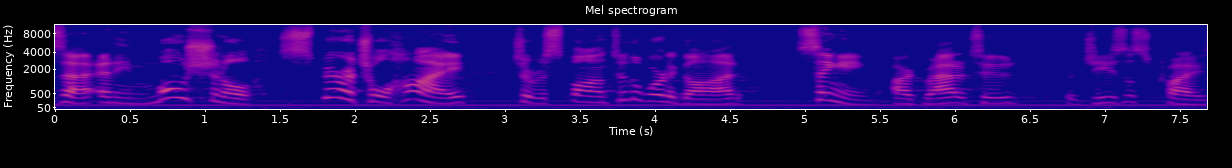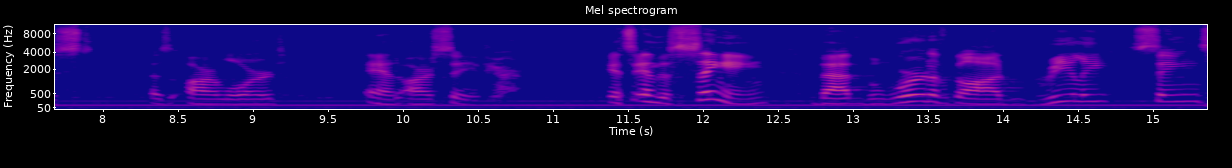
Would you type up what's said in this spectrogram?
Is a, an emotional, spiritual high to respond to the Word of God, singing our gratitude for Jesus Christ as our Lord and our Savior. It's in the singing that the Word of God really sings,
